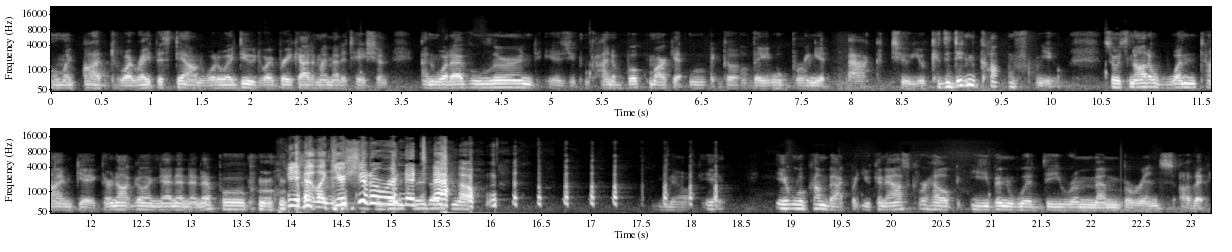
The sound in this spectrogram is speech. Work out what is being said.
oh my God, do I write this down? What do I do? Do I break out of my meditation? And what I've learned is you can kind of bookmark it and let go. They will bring it back to you because it didn't come from you. So it's not a one time gig. They're not going, na na na na poo poo. Yeah, like you should have written it down. no, it, it will come back, but you can ask for help even with the remembrance of it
